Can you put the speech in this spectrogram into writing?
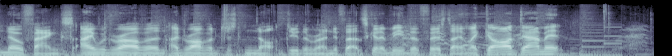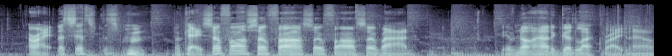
no thanks. I would rather I'd rather just not do the run if that's gonna be the first time. My god damn it. Alright, let's, let's, let's hmm. Okay, so far, so far, so far, so bad. We have not had a good luck right now.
